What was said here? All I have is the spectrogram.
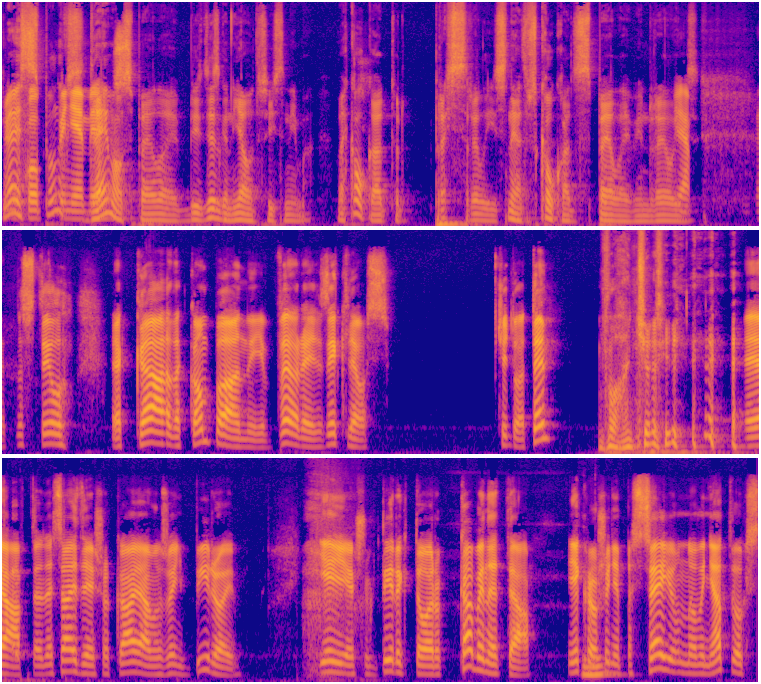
Es viņiem demo spēlēju, bija diezgan jautrs īstenībā. Vai kaut kāda tur preses relīze, neatrast kaut kādas spēlēju vienu relīzi. Bet, nu, stilu, ja kāda kompānija vēlreiz iekļaus šito te. Lančerī. jā, tad es aiziešu ar kājām uz viņu biroju ieiešu direktora kabinetā, iekraušu mm. viņam pa seju un no viņa atvilks,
